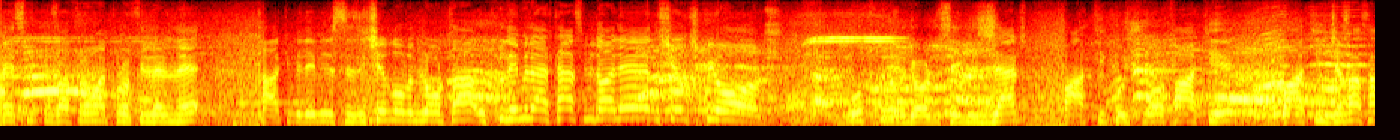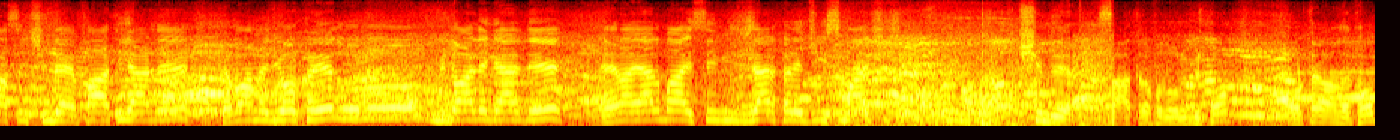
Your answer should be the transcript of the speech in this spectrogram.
Facebook Muzaffer profillerini takip edebilirsiniz. İçeri doğru bir orta. Utku Demirel ters müdahale dışarı çıkıyor. Utku Demir gördü sevgiliciler. Fatih koşuyor. Fatih. Fatih ceza sahası içinde. Fatih yerde. Devam ediyor. Kayaya doğru müdahale geldi. Eray Erbay sevgiliciler. Kaleci İsmail Şişe. Şimdi sağ tarafa doğru bir top. Orta alanda top.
